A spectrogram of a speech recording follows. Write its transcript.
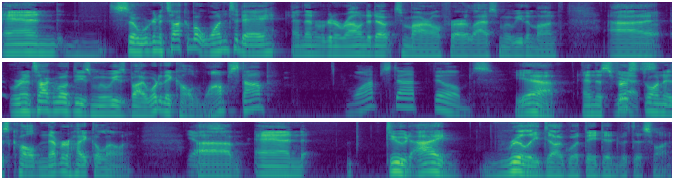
And so we're going to talk about one today, and then we're going to round it out tomorrow for our last movie of the month. Uh, we're going to talk about these movies by what are they called? Womp Stomp. Womp Stomp Films. Yeah, and this first Yes. one is called Never Hike Alone. Yes. Um, and dude, I really dug what they did with this one.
